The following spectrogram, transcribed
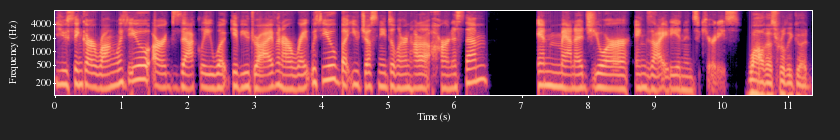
you think are wrong with you are exactly what give you drive and are right with you, but you just need to learn how to harness them and manage your anxiety and insecurities. Wow, that's really good.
